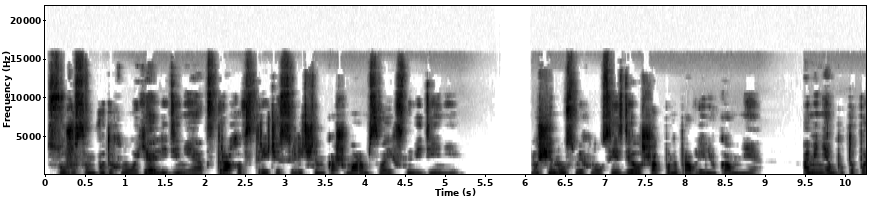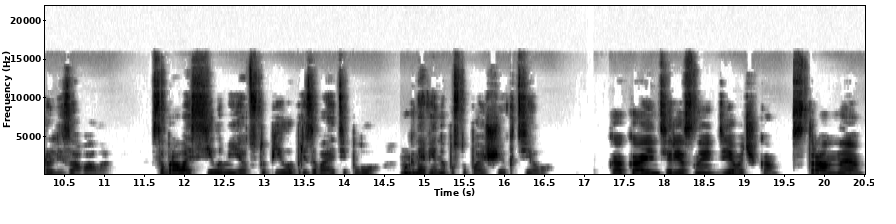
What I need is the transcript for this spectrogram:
С ужасом выдохнула я, леденее от страха встречи с личным кошмаром своих сновидений. Мужчина усмехнулся и сделал шаг по направлению ко мне, а меня будто парализовало. Собралась силами и отступила, призывая тепло, мгновенно поступающее к телу. «Какая интересная девочка. Странная».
